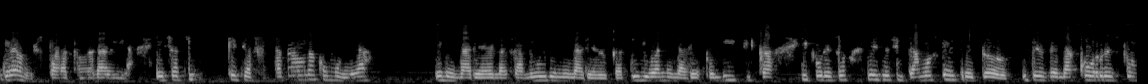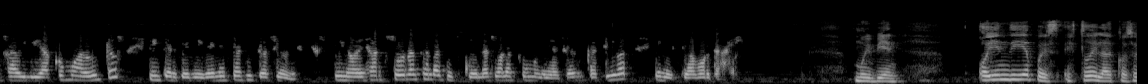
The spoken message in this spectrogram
graves para toda la vida. Es así que se afecta a una comunidad en el área de la salud, en el área educativa, en el área política, y por eso necesitamos entre todos, desde la corresponsabilidad como adultos, intervenir en estas situaciones y no dejar solas a las escuelas o a las comunidades educativas en este abordaje. Muy bien. Hoy en día, pues esto del acoso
